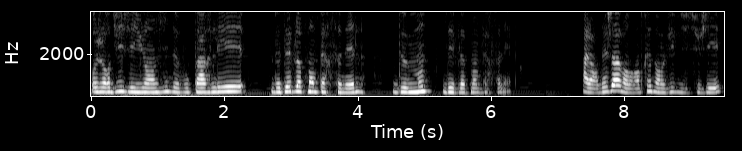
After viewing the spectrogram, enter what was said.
Aujourd'hui, j'ai eu envie de vous parler de développement personnel, de mon développement personnel. Alors déjà, avant de rentrer dans le vif du sujet,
